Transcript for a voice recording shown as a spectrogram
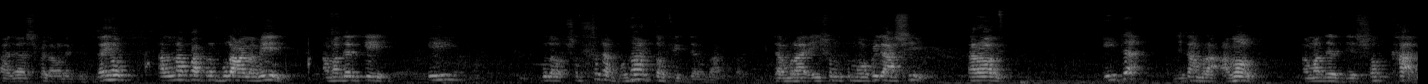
কাজে আসবে না অনেক কিছু। যাই হোক, আল্লাহ পাক রব্বুল আলামিন আমাদেরকে এই গুলো সত্যটা বোঝার তৌফিক যেন দান করে যে আমরা এই সমস্ত মহফিলে আসি। কারণ এইটা যেটা আমরা আমল আমাদের যে সৎ কাজ,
